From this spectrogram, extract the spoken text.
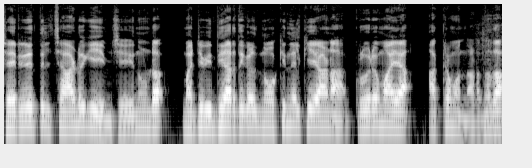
ശരീരത്തിൽ ചാടുകയും ചെയ്യുന്നുണ്ട്. മറ്റ് വിദ്യാർത്ഥികൾ നോക്കി നിൽക്കെയാണ് ക്രൂരമായ അക്രമം നടന്നത്.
